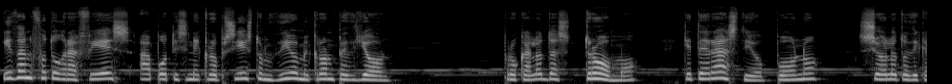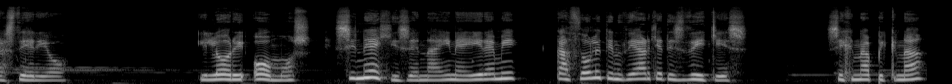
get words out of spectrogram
είδαν φωτογραφίες από τις νεκροψίες των δύο μικρών παιδιών, προκαλώντας τρόμο και τεράστιο πόνο σε όλο το δικαστήριο. Η Λόρι όμως συνέχιζε να είναι ήρεμη καθ' όλη την διάρκεια της δίκης, συχνά πυκνά,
